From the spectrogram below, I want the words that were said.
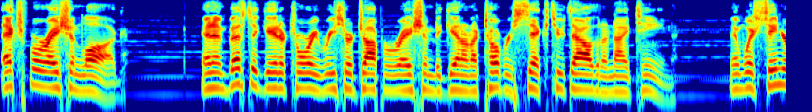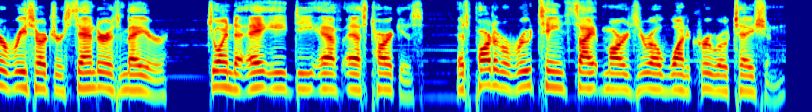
Exploration Log An investigatory research operation began on October 6, 2019, in which senior researcher Sanders Mayer joined the AEDFS Tarkus as part of a routine Site Mars-01 crew rotation.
